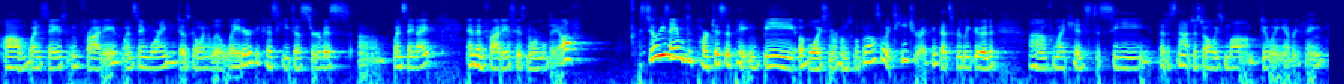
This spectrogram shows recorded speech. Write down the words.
um, Wednesdays and Fridays. Wednesday morning, he does go in a little later because he does service um, Wednesday night, and then Friday is his normal day off. So he's able to participate and be a voice in our homeschool, but also a teacher. I think that's really good um, for my kids to see that it's not just always mom doing everything.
